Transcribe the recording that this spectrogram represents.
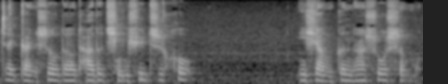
在感受到他的情绪之后，你想跟他说什么？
